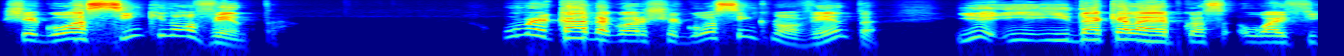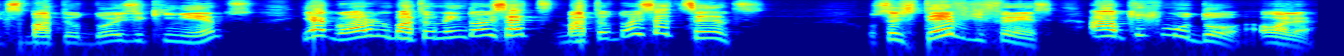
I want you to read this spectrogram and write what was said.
chegou a 5,90. O mercado agora chegou a 5,90 e, e, e, naquela época o iFix bateu 2,500 e agora não bateu nem 2,700, bateu 2,700. Ou seja, teve diferença. Ah, o que, que mudou? Olha,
